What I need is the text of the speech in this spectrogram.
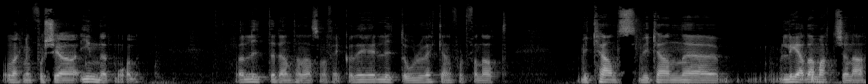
och verkligen forcera in ett mål. Det var lite den tendensen man fick och det är lite oroväckande fortfarande att vi kan, vi kan eh, leda matcherna,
